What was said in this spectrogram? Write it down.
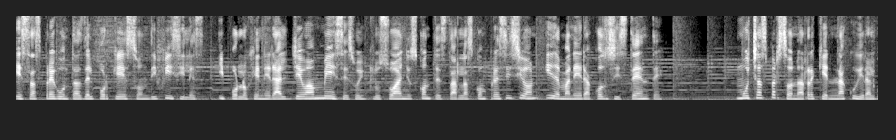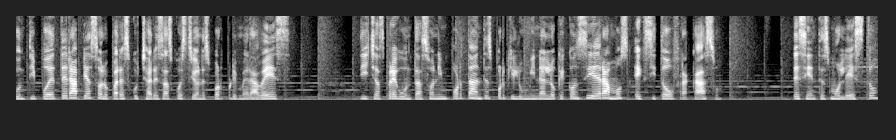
Estas preguntas del por qué son difíciles y por lo general llevan meses o incluso años contestarlas con precisión y de manera consistente. Muchas personas requieren acudir a algún tipo de terapia solo para escuchar esas cuestiones por primera vez. Dichas preguntas son importantes porque iluminan lo que consideramos éxito o fracaso. ¿Te sientes molesto?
